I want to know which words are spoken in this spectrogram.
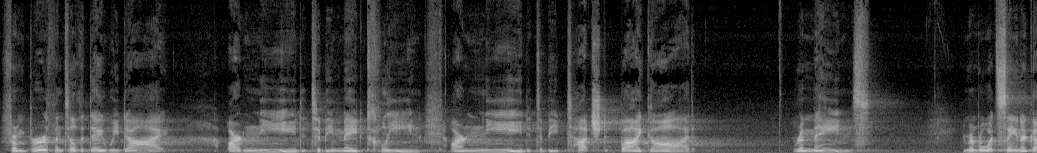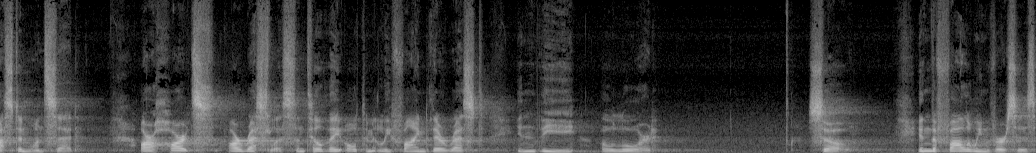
From birth until the day we die, our need to be made clean, our need to be touched by God remains. Remember what St. Augustine once said Our hearts are restless until they ultimately find their rest in Thee, O Lord. So, in the following verses,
